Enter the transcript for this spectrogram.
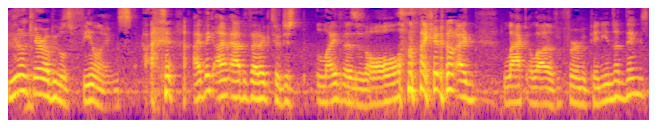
you don't care about people's feelings. I think I'm apathetic to just life as a whole. like I don't. I lack a lot of firm opinions on things,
